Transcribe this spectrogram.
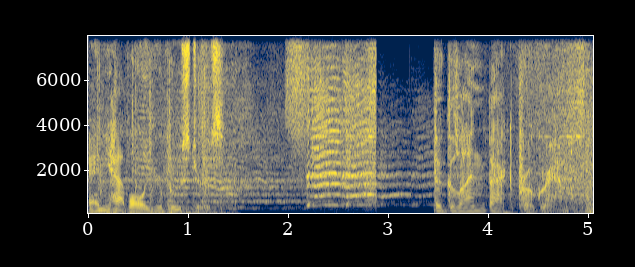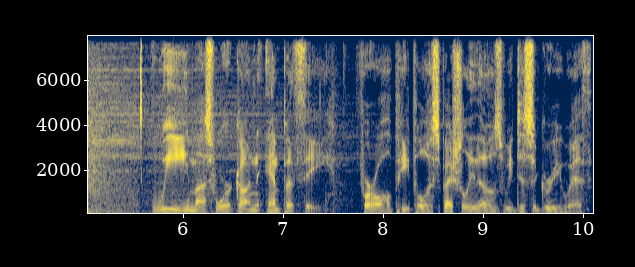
and you have all your boosters. The Glenn Beck Program. We must work on empathy for all people, especially those we disagree with.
